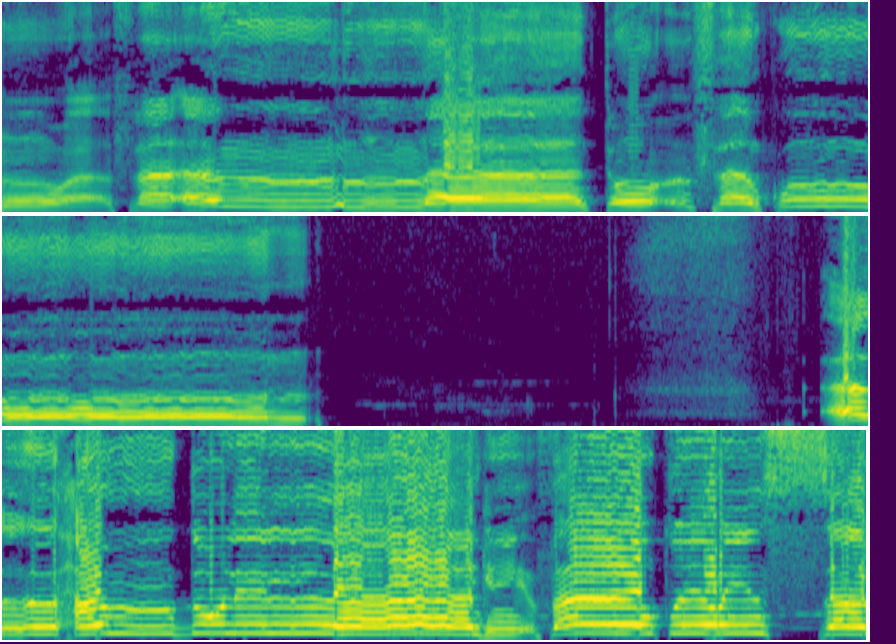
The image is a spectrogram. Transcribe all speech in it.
هو فأنا تؤفكون. الحمد لله فاطر السماوات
